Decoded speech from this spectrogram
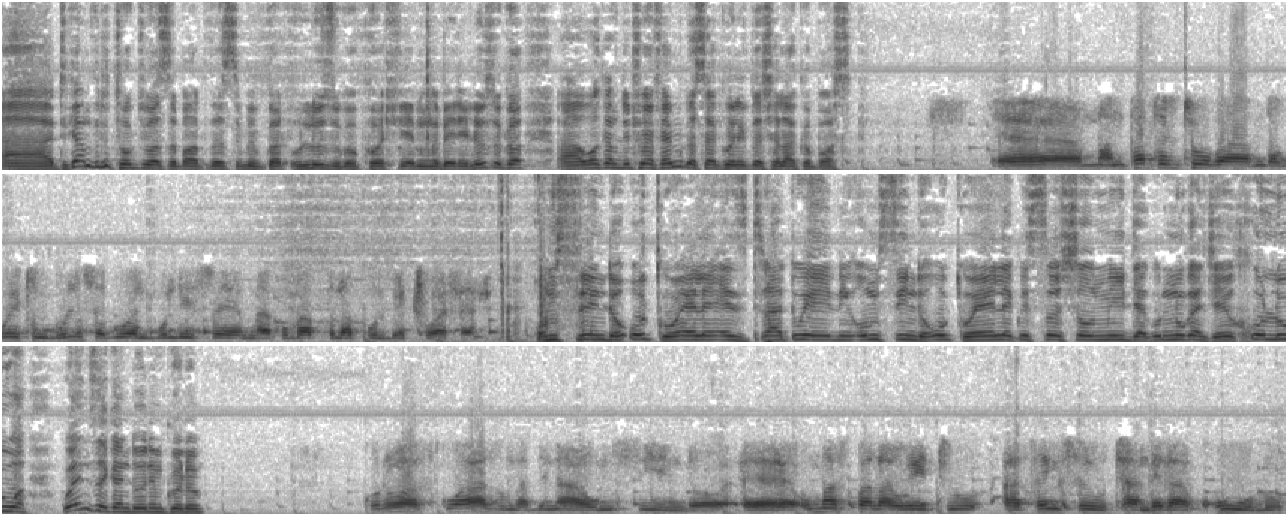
Uh to come to talk to us about this we've got Uluzuko Khohli emnxebeni Uluzuko uh, welcome to True FM because sakho ixesha lakho boss eh maniphathe lithuba mntakwethu ndibulise kuwe ndibulise nakubaphulaphuli be-true f m. Umsindo ugcwele ezitratweni umsindo ugcwele kwi-social media kunuka nje irhuluwa. Kwenzeka ntoni mkhulu? Khuluwa sikwazi ungabi nawo umsindo. Eh umasipala wethu i think siwuthande kakhulu.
